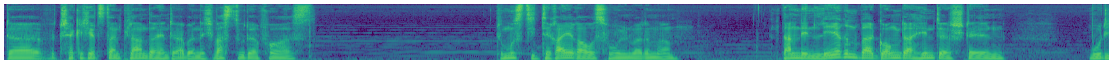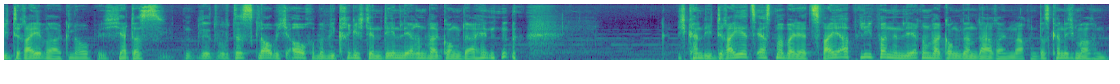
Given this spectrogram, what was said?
Da checke ich jetzt deinen Plan dahinter, aber nicht, was du davor hast. Du musst die 3 rausholen, warte mal. Dann den leeren Waggon dahinter stellen, wo die 3 war, glaube ich. Ja, das, das glaube ich auch, aber wie kriege ich denn den leeren Waggon dahin? Ich kann die 3 jetzt erstmal bei der 2 abliefern, den leeren Waggon dann da reinmachen. Das kann ich machen.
